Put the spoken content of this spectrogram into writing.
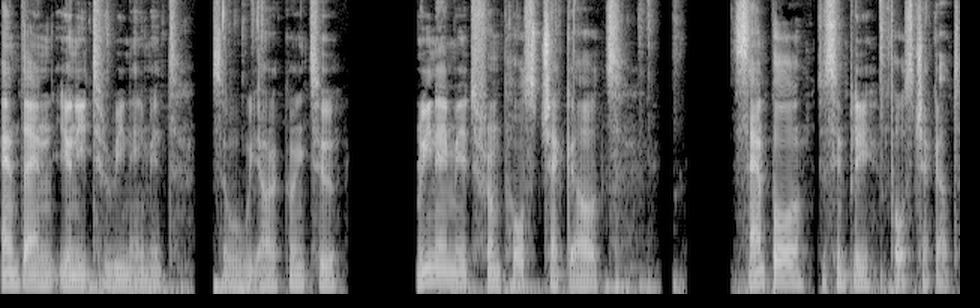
And then you need to rename it. So we are going to rename it from post checkout sample to simply post checkout.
